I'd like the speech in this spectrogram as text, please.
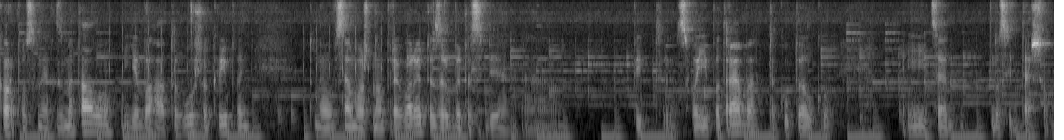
корпус у них з металу, є багато вушок, кріплень, тому все можна приварити, зробити собі е, під свої потреби таку пилку. І це досить дешево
